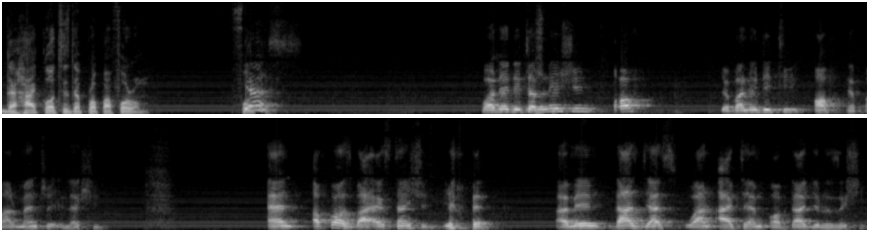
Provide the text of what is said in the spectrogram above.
The High Court is the proper forum? For yes. For the determination of the validity of a parliamentary election. And of course, by extension, I mean, that's just one item of that jurisdiction.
